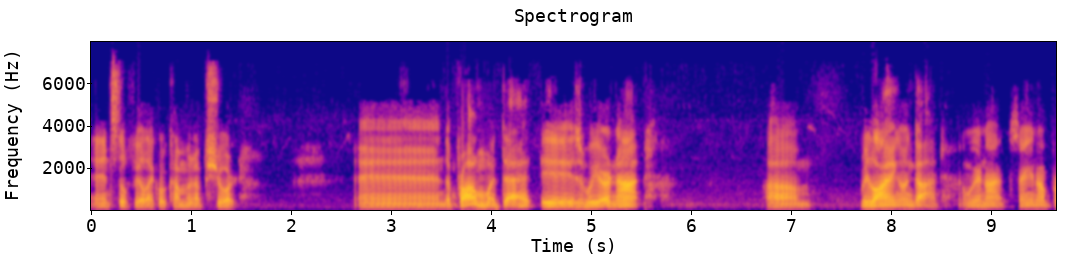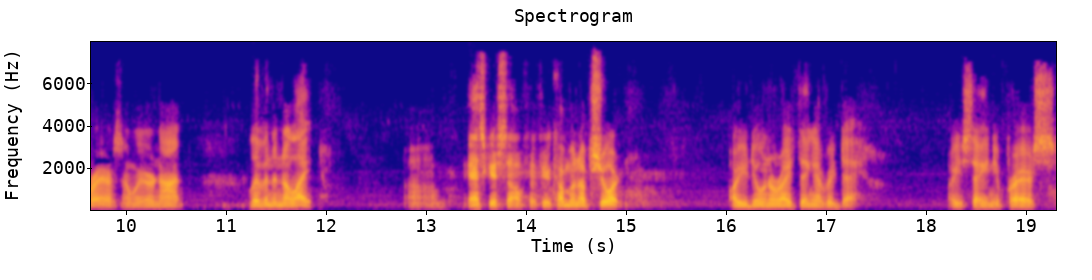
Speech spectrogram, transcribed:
and still feel like we're coming up short. And the problem with that is we are not um, relying on God, and we're not saying our prayers, and we're not living in the light. Um, ask yourself if you're coming up short, are you doing the right thing every day? Are you saying your prayers?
